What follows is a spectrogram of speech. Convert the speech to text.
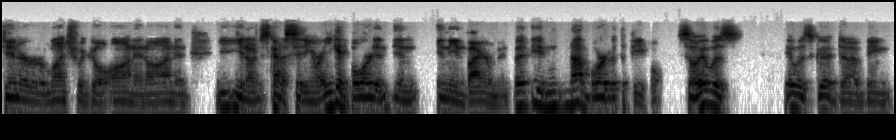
dinner or lunch would go on and on, and you know, just kind of sitting around. You get bored in in in the environment, but you're not bored with the people. So it was it was good uh, being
